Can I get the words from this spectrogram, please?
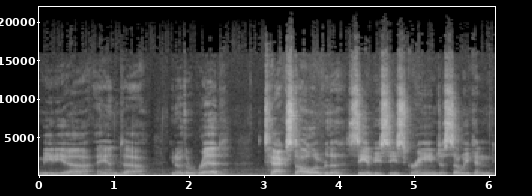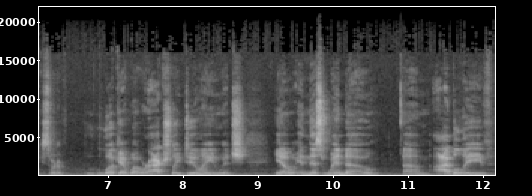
media and uh, you know the red text all over the CNBC screen, just so we can sort of look at what we're actually doing. Which you know in this window, um, I believe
